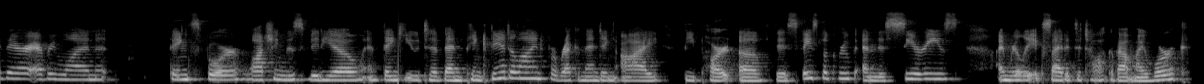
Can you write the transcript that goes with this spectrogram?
Hi there, everyone. Thanks for watching this video and thank you to Ben Pink Dandelion for recommending I be part of this Facebook group and this series. I'm really excited to talk about my work.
